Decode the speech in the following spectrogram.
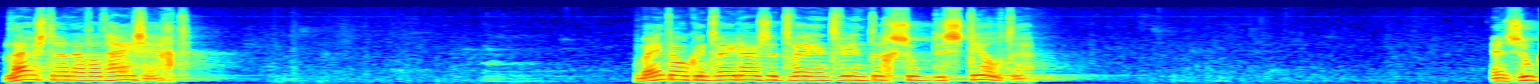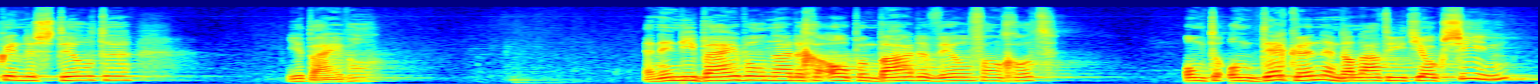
Luisteren naar wat hij zegt. Gemeente, ook in 2022 zoek de stilte. En zoek in de stilte je Bijbel. En in die Bijbel naar de geopenbaarde wil van God. Om te ontdekken, en dan laat hij het je ook zien.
